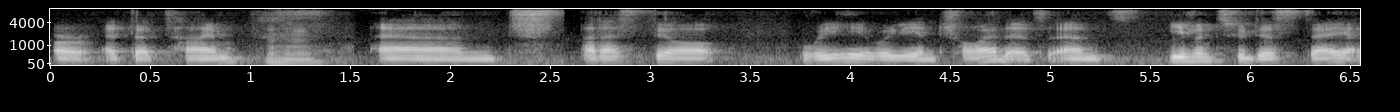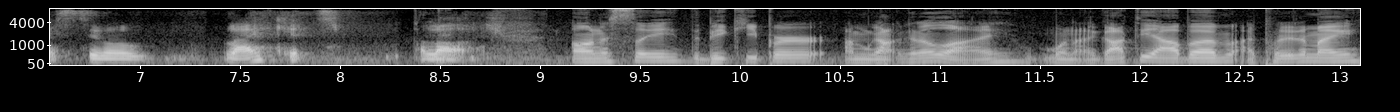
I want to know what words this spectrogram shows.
or at that time. And but I still really, really enjoyed it, and even to this day, I still like it a lot. honestly, The Beekeeper. I'm not gonna lie. When I got the album, I put it in my,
